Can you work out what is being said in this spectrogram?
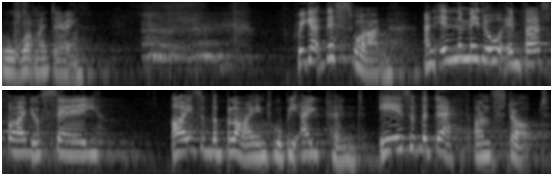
Oh, what am I doing? We get this one. And in the middle, in verse 5, you'll see Eyes of the blind will be opened, ears of the deaf unstopped,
